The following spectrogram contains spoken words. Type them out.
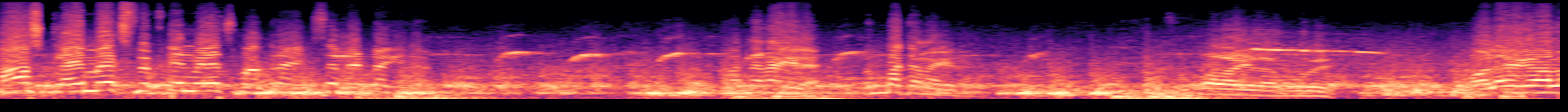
ಲಾಸ್ಟ್ ಕ್ಲೈಮ್ಯಾಕ್ಸ್ ಫಿಫ್ಟೀನ್ ಮಿನಿಟ್ಸ್ ಮಾತ್ರ ಎಕ್ಸಲೆಂಟ್ ಆಗಿದೆ. ತುಂಬಾ ಚೆನ್ನಾಗಿದೆ. ತುಂಬಾ ಚೆನ್ನಾಗಿದೆ. ಸೂಪರ್ ಆಗಿದೆ ಮೂವಿ ಮಳೆಗಾಲ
